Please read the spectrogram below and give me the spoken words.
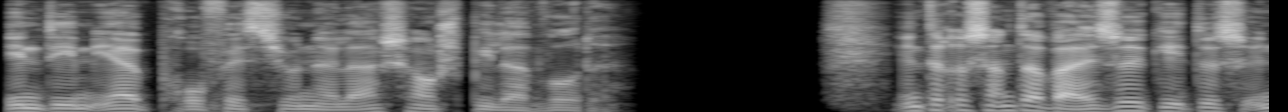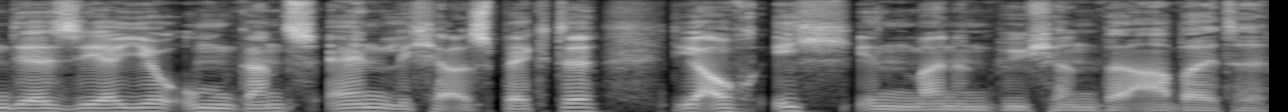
indem er professioneller Schauspieler wurde. Interessanterweise geht es in der Serie um ganz ähnliche Aspekte, die auch ich in meinen Büchern bearbeite.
